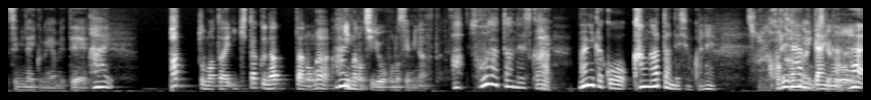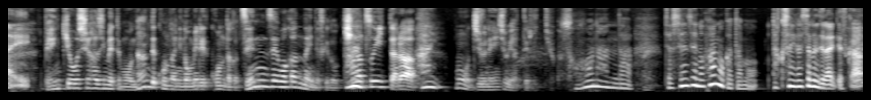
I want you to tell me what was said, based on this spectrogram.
セミナー行くのやめて、はい、パッとまた行きたくなったのが、今の治療法のセミナーだったんです。あそうだったんですか、はい、何かこう勘があったんでしょうかね。それが分かんないんですけど、はい、勉強し始めてもなんでこんなにのめり込んだか全然分かんないんですけど気が付いたら、はい、もう10年以上やってるっていうか。そうなんだ、はい、じゃあ先生のファンの方もたくさんいらっしゃるんじゃないですか？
